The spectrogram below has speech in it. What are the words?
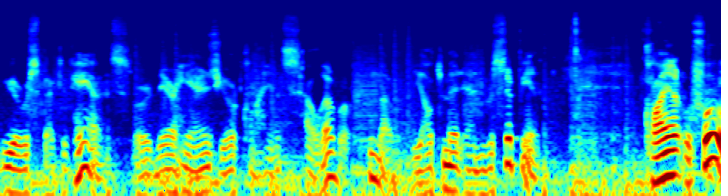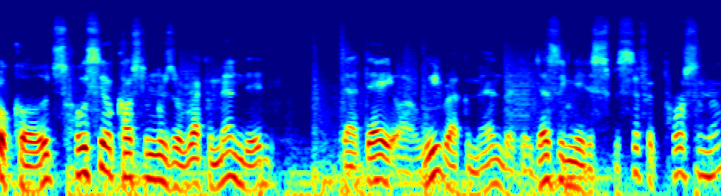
your respective hands, or their hands, your clients, however, whomever, the ultimate end recipient. Client referral codes, wholesale customers are recommended that they, or we recommend that they designate a specific personal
